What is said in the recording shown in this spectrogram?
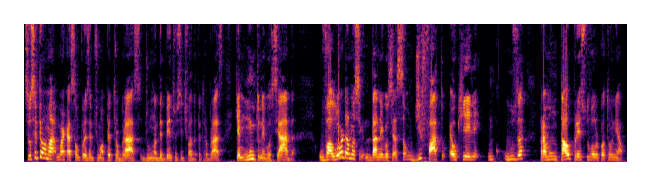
se você tem uma marcação, por exemplo, de uma Petrobras, de uma debênture incentivada da Petrobras, que é muito negociada, o valor da, da negociação, de fato, é o que ele usa para montar o preço do valor patrimonial.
